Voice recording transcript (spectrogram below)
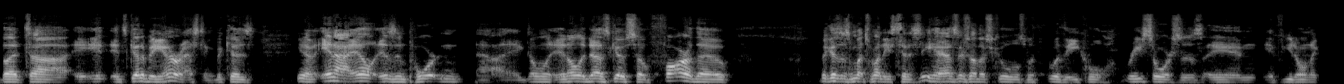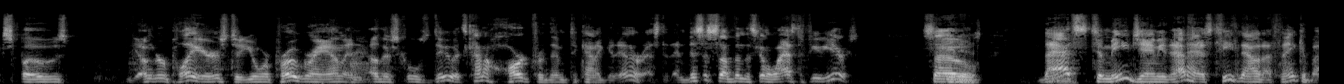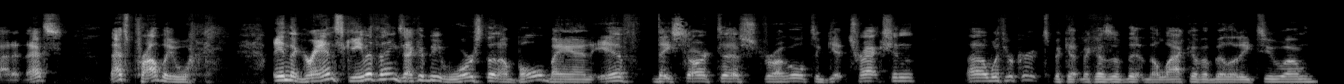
But uh, it, it's going to be interesting because you know NIL is important. Uh, it only it only does go so far though, because as much money as Tennessee has, there's other schools with with equal resources, and if you don't expose younger players to your program and other schools do, it's kind of hard for them to kind of get interested. And this is something that's going to last a few years. So that's to me, Jamie, that has teeth now that I think about it. That's that's probably in the grand scheme of things, that could be worse than a bowl ban if they start to struggle to get traction uh, with recruits because because of the, the lack of ability to um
